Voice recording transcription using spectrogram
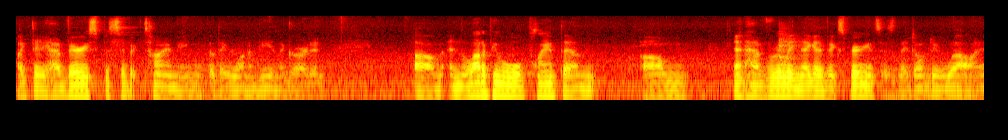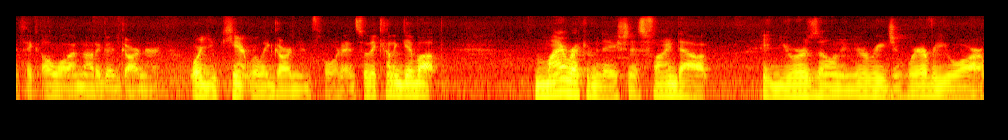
Like they have very specific timing that they want to be in the garden. Um, and a lot of people will plant them um, and have really negative experiences and they don't do well. And they think, oh, well, I'm not a good gardener, or you can't really garden in Florida. And so they kind of give up. My recommendation is find out in your zone, in your region, wherever you are,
